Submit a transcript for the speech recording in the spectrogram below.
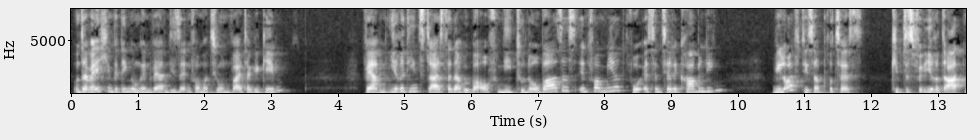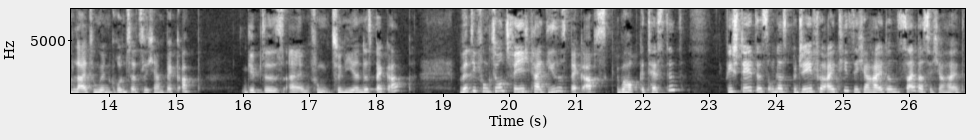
Unter welchen Bedingungen werden diese Informationen weitergegeben? Werden Ihre Dienstleister darüber auf Need-to-Know-Basis informiert, wo essentielle Kabel liegen? Wie läuft dieser Prozess? Gibt es für Ihre Datenleitungen grundsätzlich ein Backup? Gibt es ein funktionierendes Backup? Wird die Funktionsfähigkeit dieses Backups überhaupt getestet? Wie steht es um das Budget für IT-Sicherheit und Cybersicherheit?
